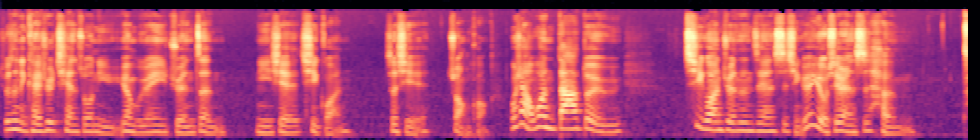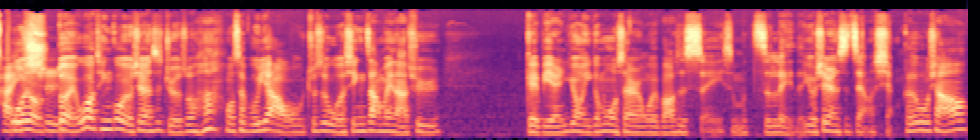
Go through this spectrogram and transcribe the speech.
就是你可以去签说你愿不愿意捐赠你一些器官这些状况。我想问大家对于器官捐赠这件事情，因为有些人是很，我有对我有听过有些人是觉得说哈，我才不要，就是我的心脏被拿去。给别人用一个陌生人，我也不知道是谁，什么之类的。有些人是这样想，可是我想要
